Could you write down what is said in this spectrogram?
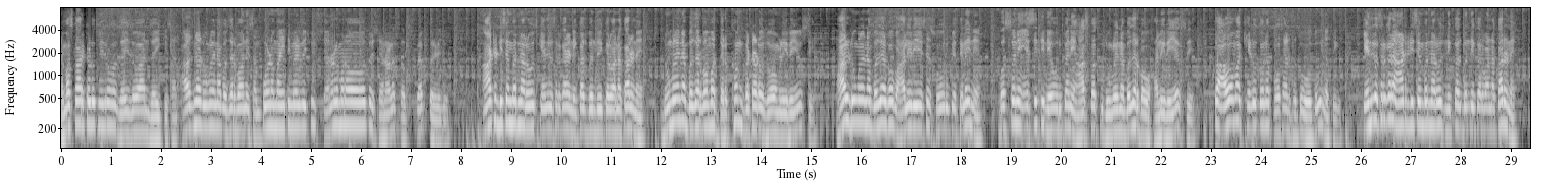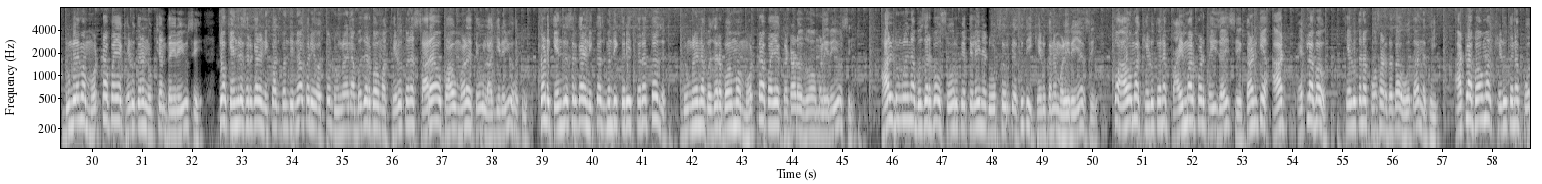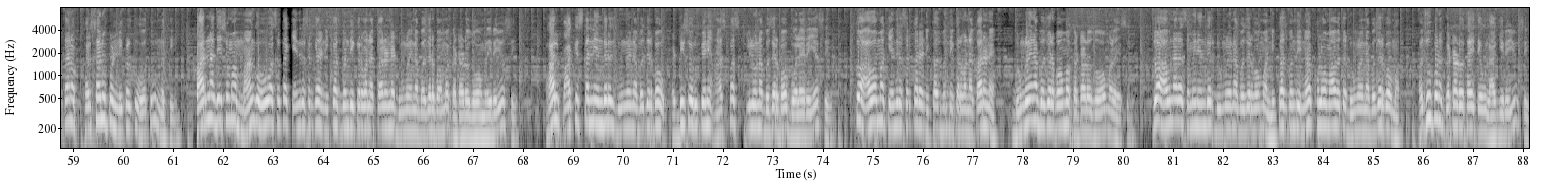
નમસ્કાર ખેડૂત મિત્રો, જય જવાન, જય કિસાન. આજના ડુંગળીના બજાર ભાવની સંપૂર્ણ માહિતી મેળવીશું ચેનલમાં ન તો ચેનલ સબસ્ક્રાઇબ કરી લેજો. આઠ ડિસેમ્બરના રોજ કેન્દ્ર સરકારે નિકાસબંધી કરવાના કારણે ડુંગળીના બજાર ભાવમાં ધરખમ ઘટાડો જોવા મળી રહ્યો છે. હાલ ડુંગળીના બજાર ભાવ હાલી રહ્યા છે સો રૂપિયાથી લઈને બસો ને એંસીથી નેવું રૂપિયાની આસપાસ ડુંગળીના બજાર ભાવ હાલી રહ્યા છે. તો આવામાં ખેડૂતોને પોષણ થતું હોતું નથી. કેન્દ્ર સરકારે આઠ ડિસેમ્બરના રોજ નિકાસબંધી કરવાના કારણે ડુંગળીમાં મોટા પાયે ખેડૂતોને નુકસાન થઈ રહ્યું છે. જો કેન્દ્ર સરકારે નિકાસબંધી ન કરી હોત તો ડુંગળીના બજાર ભાવમાં ખેડૂતોને સારા એવો ભાવ મળે તેવું લાગી રહ્યું હતું. પણ કેન્દ્ર સરકારે નિકાસબંધી કરી તરત જ ડુંગળીના બજાર ભાવમાં મોટા પાયે ઘટાડો જોવા મળી રહ્યો છે. હાલ ડુંગળીના બજાર ભાવ સો રૂપિયાથી લઈને દોઢસો રૂપિયા સુધી ખેડૂતોને મળી રહ્યા છે. તો આવામાં ખેડૂતોને પાયમાલ પણ થઈ જાય છે, કારણ કે આ એટલા ભાવ ખેડૂતોને પોષણ થતા હોતા નથી. આટલા ભાવમાં ખેડૂતોને પોતાનો ખર્ચાનું પણ નીકળતું હોતું નથી. બહારના દેશોમાં માંગ હોવા છતાં કેન્દ્ર સરકારે નિકાસબંધી કરવાના કારણે ડુંગળીના બજાર ભાવમાં ઘટાડો જોવા મળી રહ્યો છે. હાલ પાકિસ્તાનની અંદર જ ડુંગળીના બજાર ભાવ અઢીસો રૂપિયાની આસપાસ કિલોના બજાર ભાવ બોલાઈ રહ્યા છે. તો આવામાં કેન્દ્ર સરકારે નિકાસબંધી કરવાના કારણે ડુંગળીના બજાર ભાવમાં ઘટાડો જોવા મળે છે. જો આવનારા સમયની અંદર ડુંગળીના બજાર ભાવમાં નિકાસબંધી ન ખોલવામાં આવે તો ડુંગળીના બજાર ભાવમાં હજુ પણ ઘટાડો થાય તેવું લાગી રહ્યું છે.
